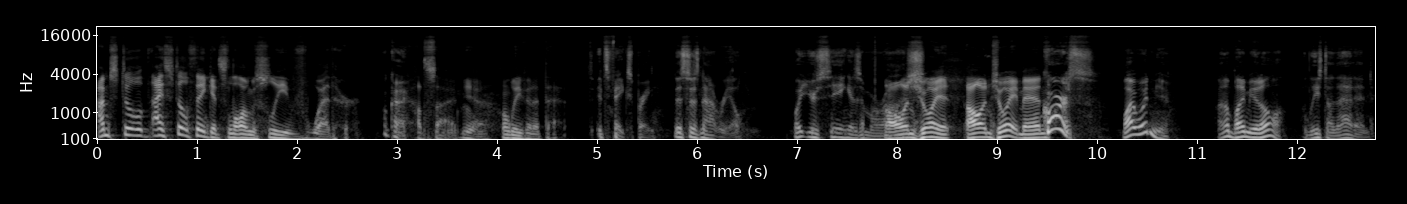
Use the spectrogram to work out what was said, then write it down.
I'm still. I still think it's long sleeve weather Okay, outside. Yeah, I'll leave it at that. it's fake spring. This is not real. What you're seeing is a mirage. I'll enjoy it. I'll enjoy it, man. Of course. Why wouldn't you? I don't blame you at all. At least on that end.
